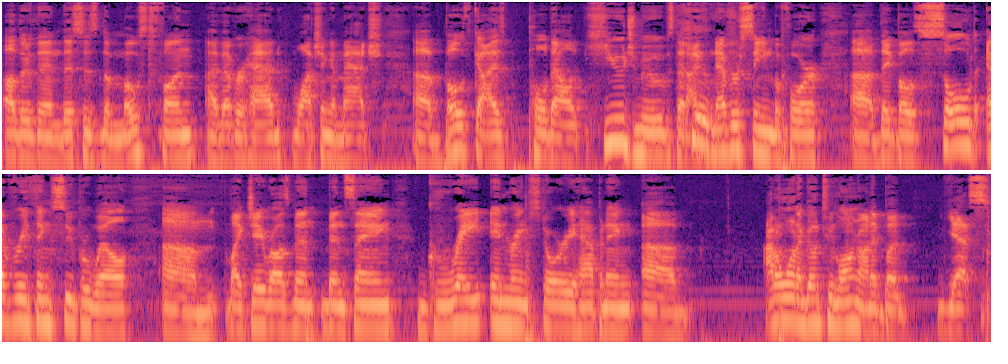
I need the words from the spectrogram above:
other than this is the most fun I've ever had watching a match. Uh, both guys pulled out huge moves that I've never seen before. Uh, they both sold everything super well. Um, like J. Raw's been been saying, great in ring story happening. Uh, I don't want to go too long on it, but yes,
